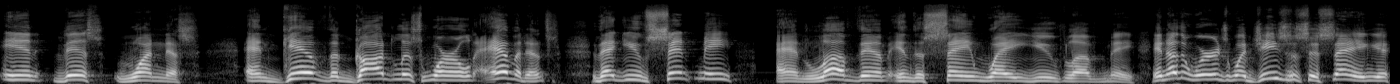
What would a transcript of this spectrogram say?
in this oneness and give the godless world evidence that you've sent me and love them in the same way you've loved me. In other words, what Jesus is saying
